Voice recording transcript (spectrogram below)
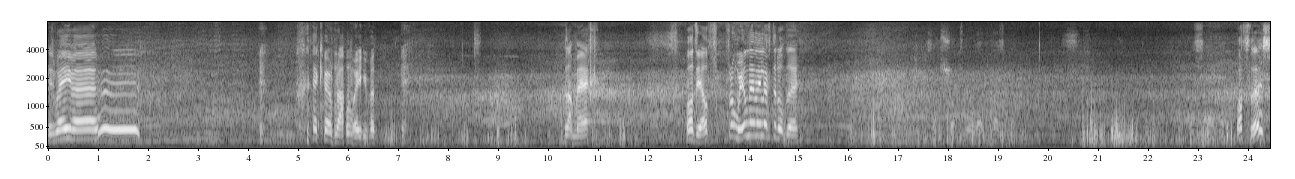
He's waving. Woo. Going round waving. Is that mech? Bloody hell, front wheel nearly lifted up there. What's this?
